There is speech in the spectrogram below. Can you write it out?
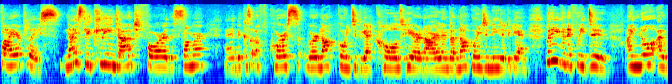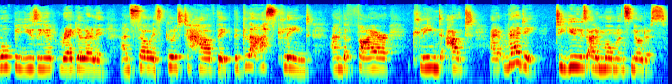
fireplace, nicely cleaned out for the summer. Uh, because of course we're not going to get cold here in Ireland. I'm not going to need it again. But even if we do, I know I won't be using it regularly. And so it's good to have the, the glass cleaned and the fire cleaned out, uh, ready to use at a moment's notice.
